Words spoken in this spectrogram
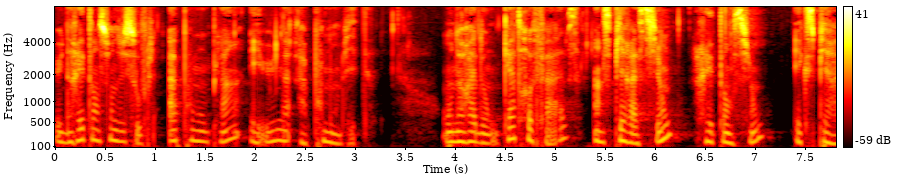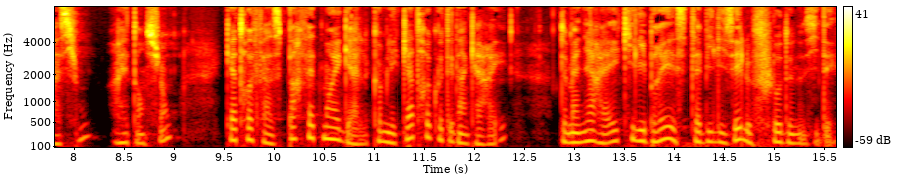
une rétention du souffle à poumon plein et une à poumon vide. On aura donc quatre phases, inspiration, rétention, expiration, rétention, quatre phases parfaitement égales comme les quatre côtés d'un carré, de manière à équilibrer et stabiliser le flot de nos idées.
